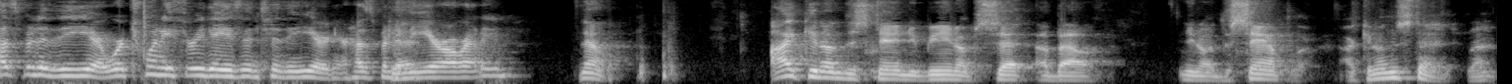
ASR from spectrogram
Husband of the year. We're 23 days into the year, and you're husband of the year already. Now, I can understand you being upset about, you know, the sampler. I can understand it, right?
